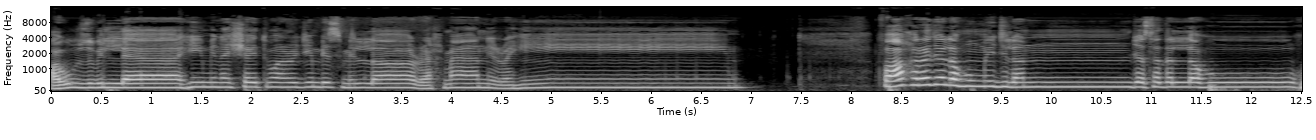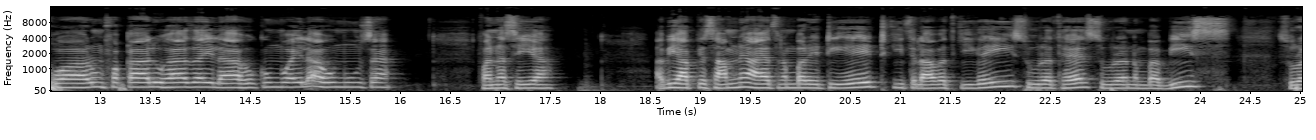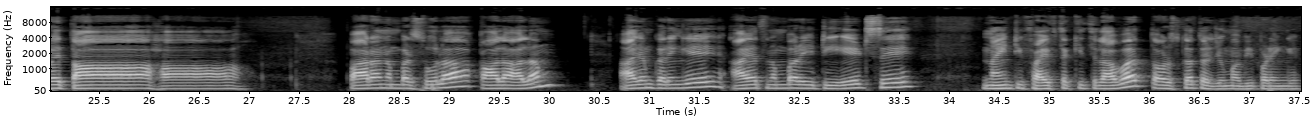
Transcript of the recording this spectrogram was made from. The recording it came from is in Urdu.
اعوذ باللہ من الشیطان الرجیم، بسم اللہ الرحمن الرحیم۔ فاخرج لهم اجلا جسد له خوار فقالوا هذا الہکم و الہ موسیٰ۔ فنسیہ۔ ابھی آپ کے سامنے آیت نمبر ایٹی ایٹ کی تلاوت کی گئی۔ سورت ہے سورہ نمبر بیس، سورہ تاہا پارہ نمبر سولہ قالا علم۔ آج ہم کریں گے آیت نمبر ایٹی ایٹ سے نائنٹی فائیو تک کی تلاوت اور اس کا ترجمہ بھی پڑھیں گے۔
